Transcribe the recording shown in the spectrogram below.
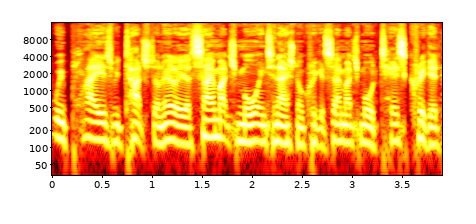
we play as we touched on earlier, so much more international cricket, so much more Test cricket.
